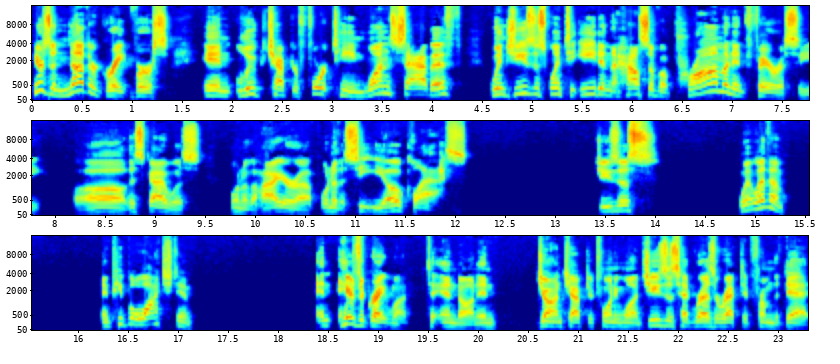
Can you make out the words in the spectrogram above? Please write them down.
Here's another great verse in Luke chapter 14. One Sabbath, when Jesus went to eat in the house of a prominent Pharisee. Oh, this guy was one of the higher up, one of the CEO class. Jesus went with him, and people watched him. And here's a great one to end on in John chapter 21. Jesus had resurrected from the dead,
